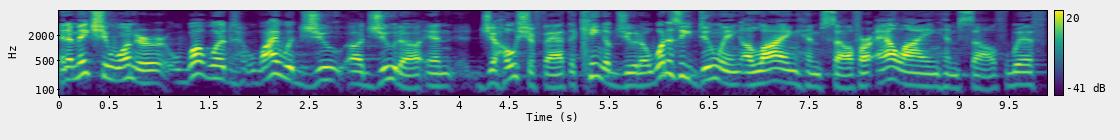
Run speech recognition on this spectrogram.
And it makes you wonder what would, why would Ju, uh, Judah and Jehoshaphat, the king of Judah, what is he doing allying himself or allying himself with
